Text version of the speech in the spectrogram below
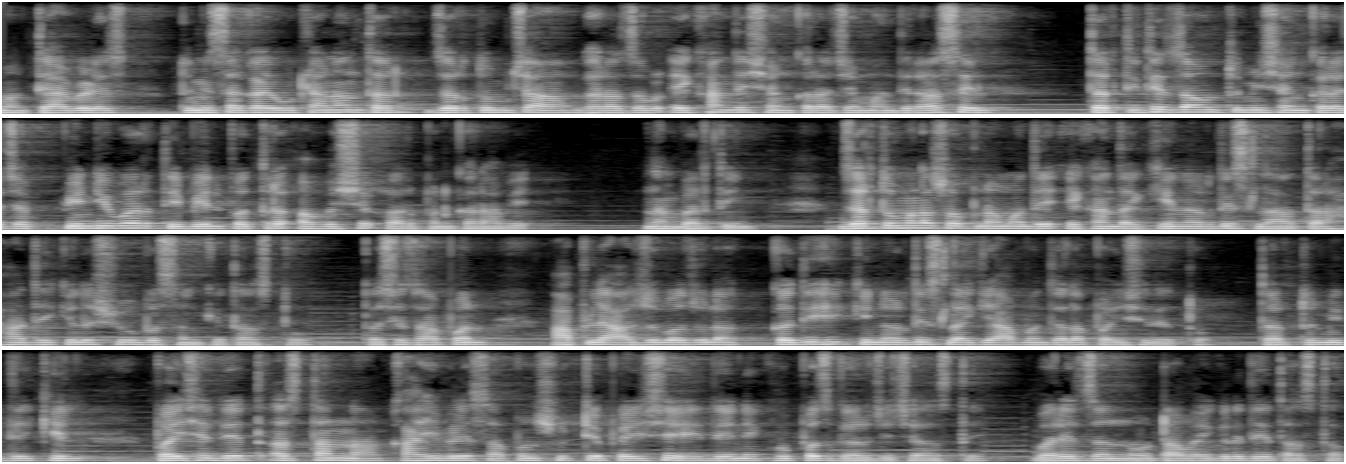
मग त्यावेळेस तुम्ही सकाळी उठल्यानंतर जर तुमच्या घराजवळ एखादे शंकराचे मंदिर असेल तर तिथे जाऊन तुम्ही शंकराच्या पिंडीवरती बेलपत्र अवश्य अर्पण करावे. नंबर तीन. जर तुम्हाला स्वप्नामध्ये एखादा किनार दिसला तर हा देखील शुभ संकेत असतो. तसेच आपण आपल्या आजूबाजूला कधीही किन्नर दिसला की आपण त्याला पैसे देतो. तर तुम्ही देखील पैसे देत असताना काही वेळेस आपण सुट्टे पैसे देणे खूपच गरजेचे असते. बरेच जण नोटा वगैरे देत असतात.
